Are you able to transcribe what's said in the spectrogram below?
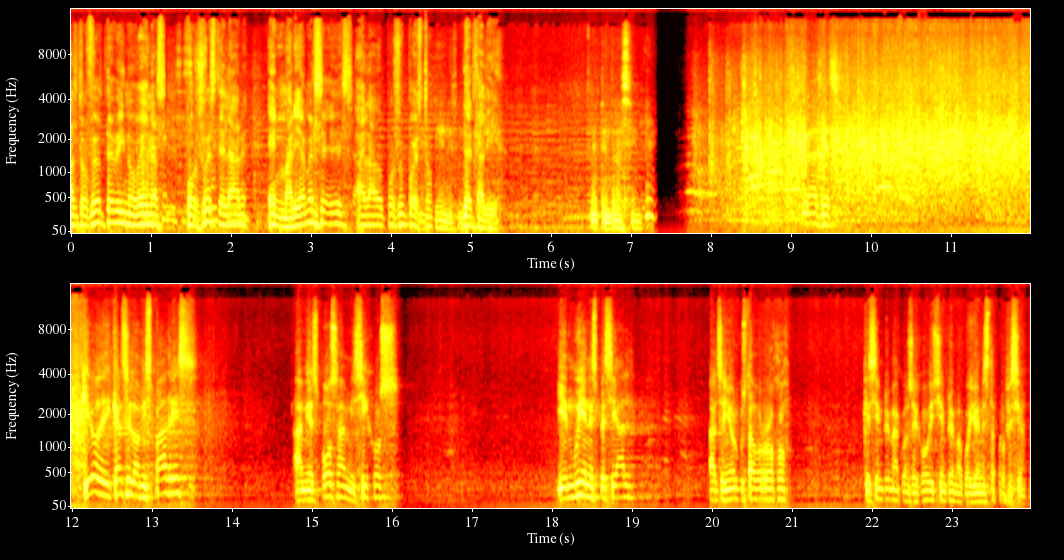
al trofeo TV y novelas por su estelar en María Mercedes, al lado, por supuesto, de Talía. Me tendrás siempre. Gracias. Quiero dedicárselo a mis padres, a mi esposa, a mis hijos y en muy en especial al señor Gustavo Rojo, que siempre me aconsejó y siempre me apoyó en esta profesión.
